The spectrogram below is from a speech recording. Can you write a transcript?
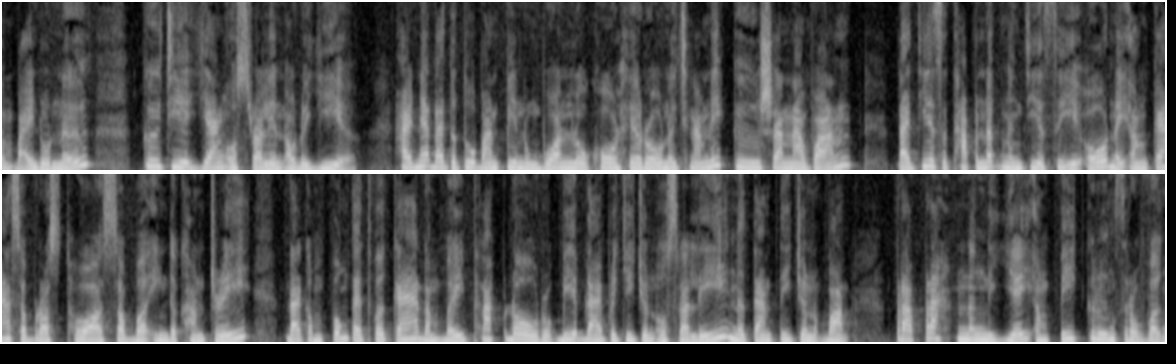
សម្បែងរស់នៅ គឺជា Young Australian of the Year ហើយអ្នកដែលទទួលបានពានរង្វាន់ Local Hero នៅឆ្នាំនេះគឺ Shana Wan ដែលជាស្ថាបនិកនិងជា CEO នៃអង្គការ Sobrostor Sober in the Country ដែលកំពុងតែធ្វើការដើម្បីផ្លាស់ប្ដូររបៀបដែលប្រជាជនអូស្ត្រាលី នៅតាមទីជនបទ ប្រើប្រាស់និងនិយាយអំពីគ្រឿងស្រវឹង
